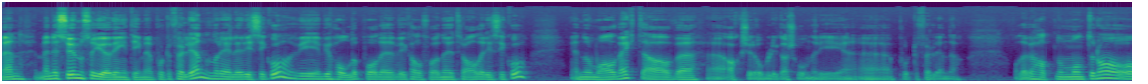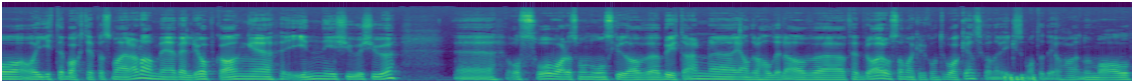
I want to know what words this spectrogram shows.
Men, men, i sum så gjør vi ingenting med porteføljen når det gjelder risiko. Vi, vi holder på det vi kaller for nøytral risiko. En normal vekt av eh, aksjer og obligasjoner i eh, porteføljen. Da. Og det har vi hatt noen måneder nå, og, og gitt det bakteppet som er her, da, med veldig oppgang eh, inn i 2020. Eh, og så var det som om noen skrudde av bryteren eh, i andre halvdel av eh, februar, og så har markedet kommet tilbake igjen. Så kan det virke som at det å ha en normal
